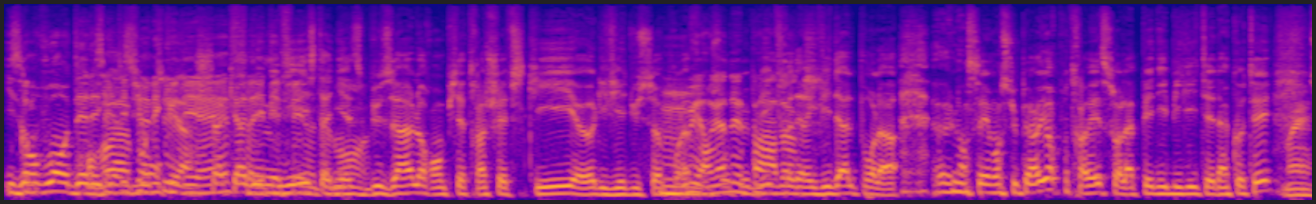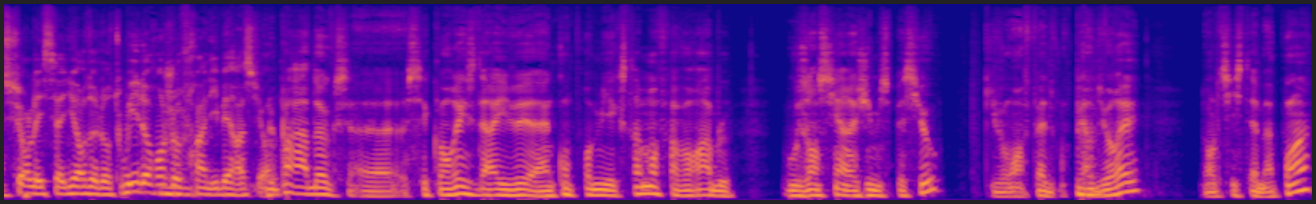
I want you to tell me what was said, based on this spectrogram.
Ils envoient en. EDF, chacun des ministres. Agnès Buzyn, Laurent Pietraszewski, euh, Olivier Dussopt pour Oui, la regardez publique. Frédéric Vidal pour euh, l'enseignement supérieur, pour travailler sur la pénibilité d'un côté, Ouais. sur les seniors de l'autre. Oui, Laurent Mhm. Geoffrin, Libération. Le paradoxe, euh, c'est qu'on risque d'arriver à un compromis extrêmement favorable aux anciens régimes spéciaux, qui vont en fait vont perdurer dans le système à point,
